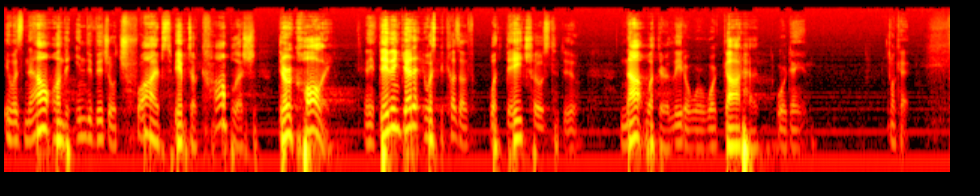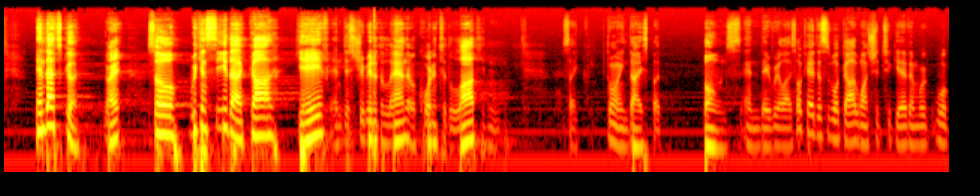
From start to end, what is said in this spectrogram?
It was now on the individual tribes to be able to accomplish their calling. And if they didn't get it, it was because of what they chose to do, not what their leader or what God had ordained. Okay. And that's good, right? So we can see that God gave and distributed the land according to the lot. It's like throwing dice, but bones. And they realize, okay, this is what God wants you to give. And we will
